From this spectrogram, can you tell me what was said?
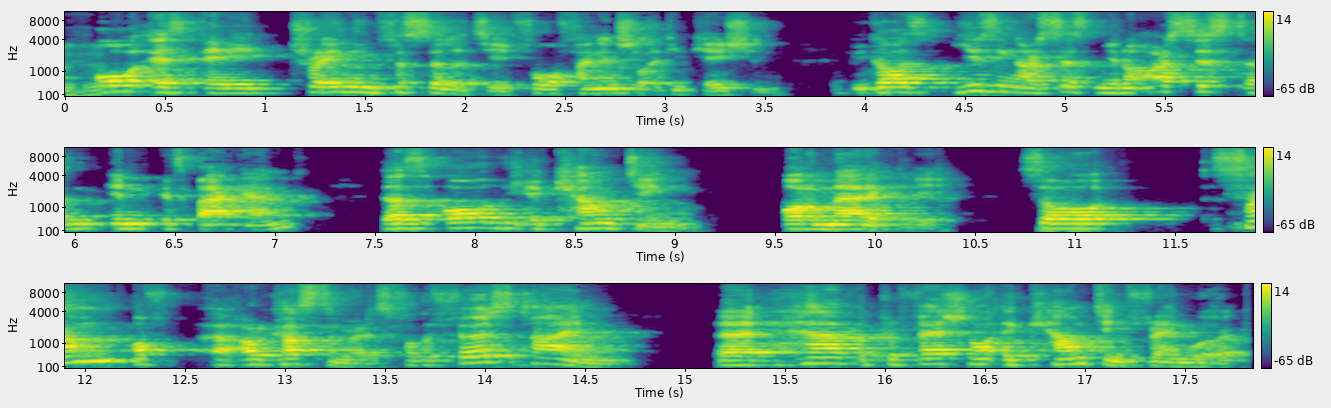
mm-hmm. or as a training facility for financial education. Because using our system, you know, our system in its backend does all the accounting automatically. So some of uh, our customers, for the first time, uh, have a professional accounting framework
